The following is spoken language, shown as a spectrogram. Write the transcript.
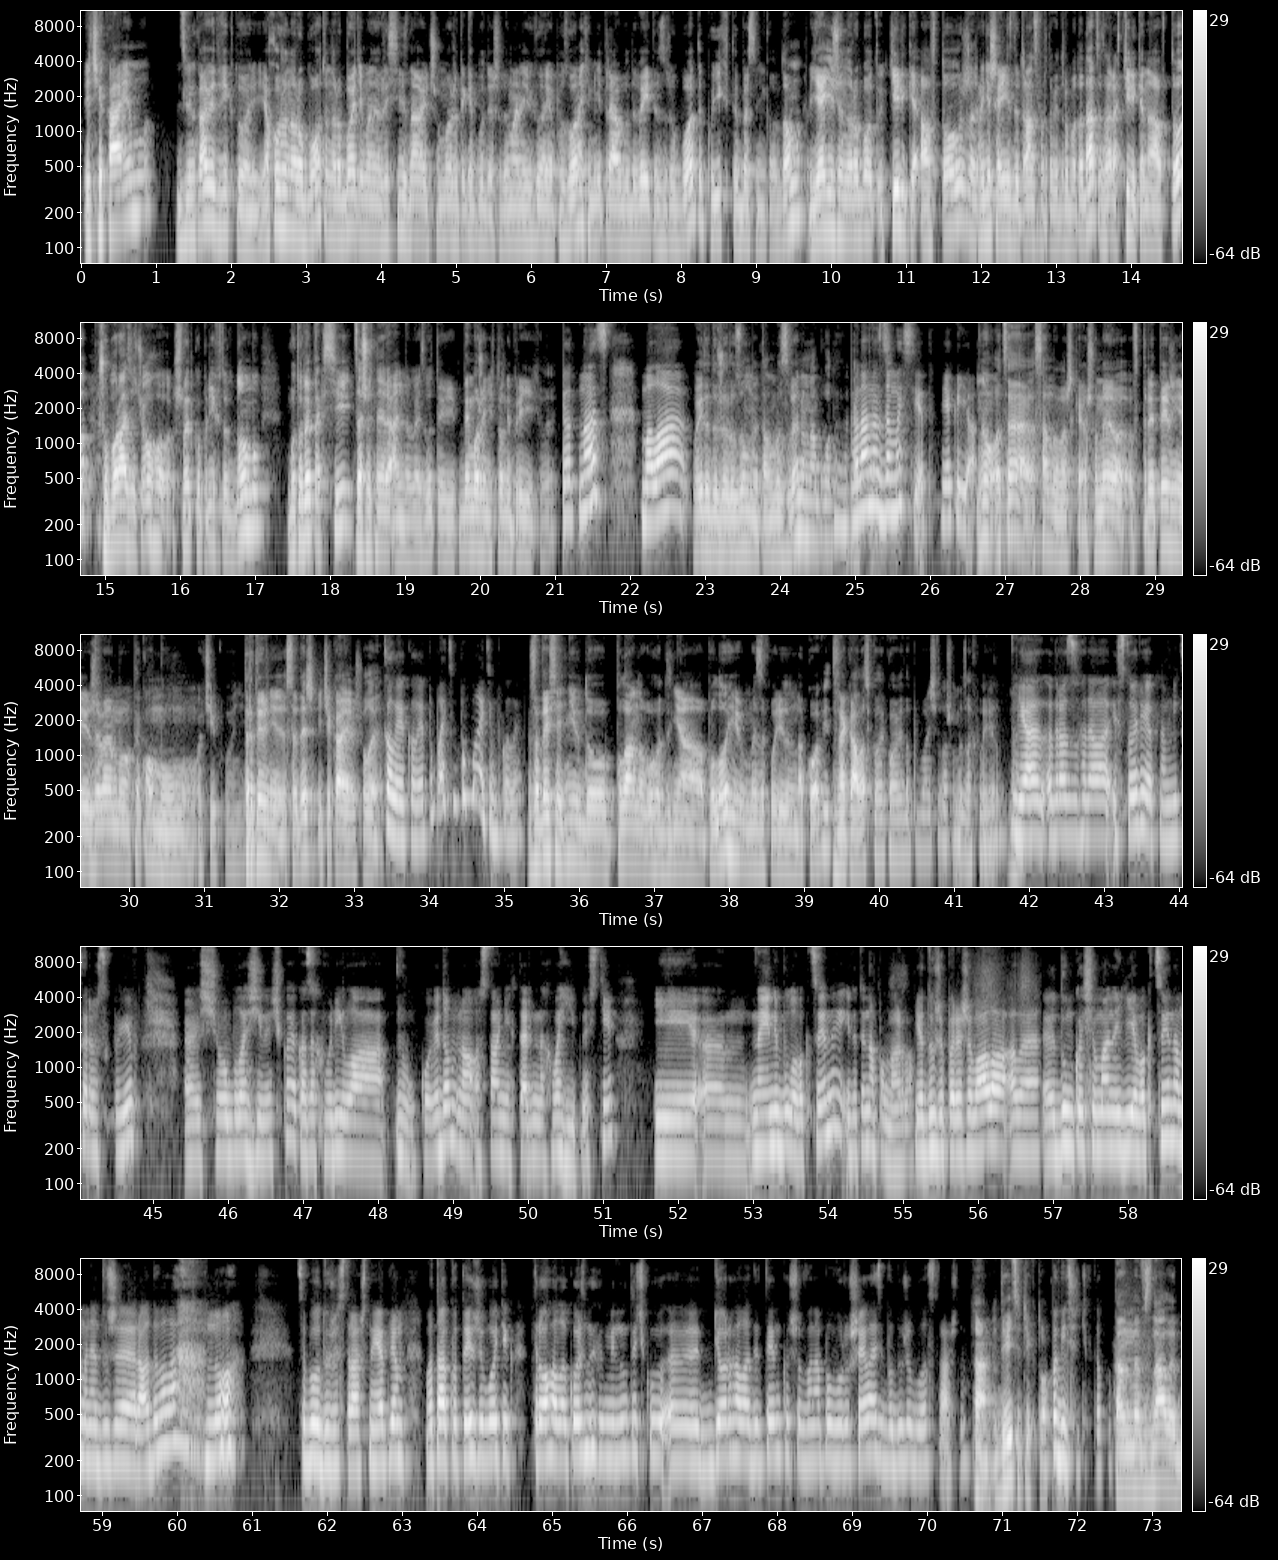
і чекаємо дзвінка від Вікторії. Я ходжу на роботу, на роботі мене вже всі знають, що може таке буде, що до мене Вікторія позвонить, і мені треба буде вийти з роботи, поїхати безсенько додому. Я їжджу на роботу тільки авто вже. Раніше я їздив транспортом від роботодавця, зараз тільки на авто, щоб у разі чого швидко приїхати додому. Бо туди таксі це щось нереально визвати, і туди може ніхто не приїхати. І от нас мала, Вийде дуже розумно, там розвинена буде. вона нас домосід, як і я. Ну, оце саме важке, що ми в три тижні живемо в такому очікуванні. Три тижні сидиш і чекаєш, коли. Коли, коли? Побачимо, побачимо, коли. За 10 днів до планового дня пологів ми захворіли на ковід. Злякалась, коли ковіда побачила, що ми захворіли. Я одразу згадала історію, як нам лікар розповів, що була жіночка, яка захворіла ну, ковідом на останніх термінах вагітності. І в неї не було вакцини, і дитина померла. Я дуже переживала, але е, думка, що в мене є вакцина, мене дуже радувала. Но це було дуже страшно. Я прям отак от той животик трогала кожну минуточку, е, дьоргала дитинку, щоб вона поворушилась, бо дуже було страшно. А, дивіться TikTok. Побільше тіктоку. Там ми взнали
